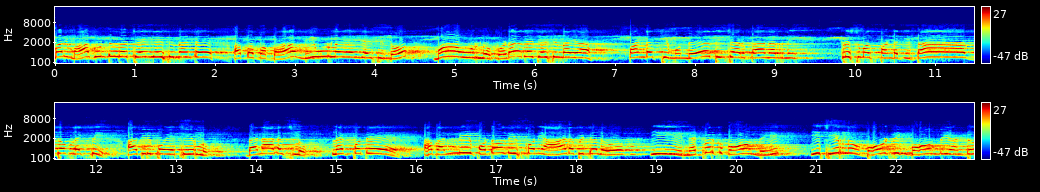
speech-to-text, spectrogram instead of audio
మరి మా గుంటూరు వచ్చి ఏం చేసిందంటే అబ్బబ్బబ్బా మీ ఊర్లో ఏం చేసిందో మా ఊర్లో కూడా అదే చేసిందయ్యా. పండక్కి ముందే దించారు బ్యానర్ని. క్రిస్మస్ పండక్కి పెద్ద ఫ్లెక్సీ అదిరిపోయే చీరలు. బెనారస్లు లేకపోతే అవన్నీ ఫోటోలు తీసుకొని ఆడబిడ్డలు ఈ నెట్వర్క్ బాగుంది ఈ చీరలు బౌడరింగ్ బాగుంది అంటూ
